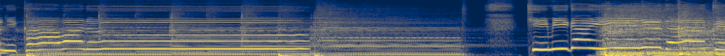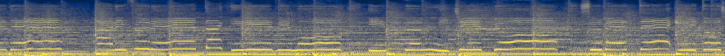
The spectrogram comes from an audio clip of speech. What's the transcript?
に変わる。君がいるだけでありふれた日々も1分1秒すべて愛し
